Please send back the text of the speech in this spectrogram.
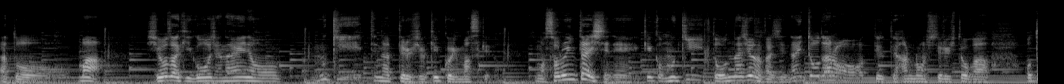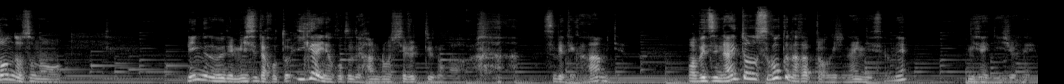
あとまあ塩崎豪じゃないのムキーってなってる人結構いますけど、まあ、それに対してね結構ムキーと同じような感じで内藤だろうって言って反論してる人がほとんどそのリングの上で見せたこと以外のことで反論してるっていうのが 全てかなみたいな、まあ、別に内藤すごくなかったわけじゃないんですよね2020年。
